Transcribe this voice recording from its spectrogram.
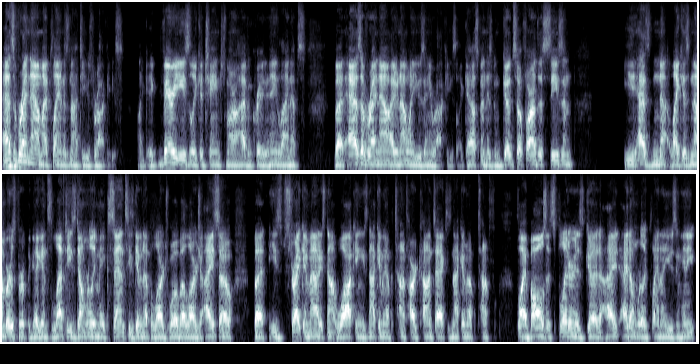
As of right now, my plan is not to use Rockies. Like it very easily could change tomorrow. I haven't created any lineups, but as of right now, I do not want to use any Rockies. Like Gausman has been good so far this season. He has not like his numbers for against lefties don't really make sense. He's given up a large wOBA, large ISO, but he's striking him out. He's not walking. He's not giving up a ton of hard contact. He's not giving up a ton of fly balls. His splitter is good. I I don't really plan on using any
